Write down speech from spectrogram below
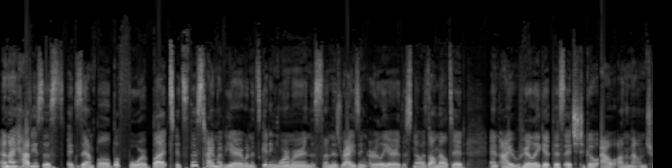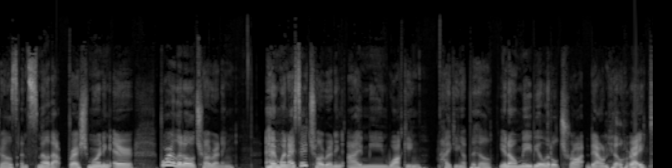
And I have used this example before, but it's this time of year when it's getting warmer and the sun is rising earlier, the snow is all melted, and I really get this itch to go out on the mountain trails and smell that fresh morning air for a little trail running. And when I say trail running, I mean walking, hiking up the hill, you know, maybe a little trot downhill, right?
